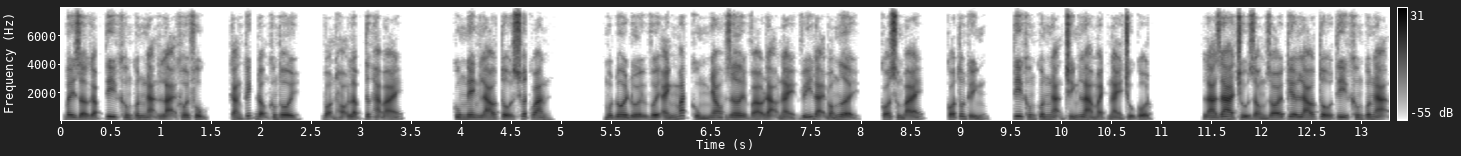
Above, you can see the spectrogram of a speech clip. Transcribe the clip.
bây giờ gặp ti không quân ngạn lại khôi phục, càng kích động không thôi, bọn họ lập tức hạ bái. Cùng nên láo tổ xuất quan. Một đôi đối với ánh mắt cùng nhau rơi vào đạo này vĩ đại bóng người, có sùng bái, có tôn kính, ti không quân ngạn chính là mạch này trụ cột. Là gia chủ dòng dõi kia láo tổ ti không Quân ngạn,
